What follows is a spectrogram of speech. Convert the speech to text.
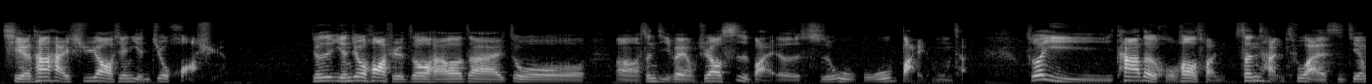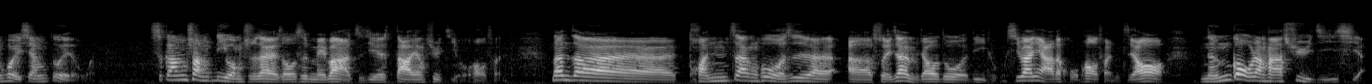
且他还需要先研究化学，就是研究化学之后还要再做啊升级费用，需要四百的食物，五百的木材，所以它的火炮船生产出来的时间会相对的晚。是刚上帝王时代的时候是没办法直接大量续集火炮船，但在团战或者是呃水战比较多的地图，西班牙的火炮船只要能够让它续集起来。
